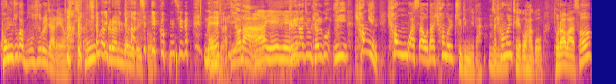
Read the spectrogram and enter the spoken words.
공주가 무술을 잘해요. 그래서 공주가 그러는 경우도 있고. 공주가 네. 공주가 뛰어나. 아, 예, 예, 예. 그래가지고 결국 이 형인 형과 싸우다 형을 죽입니다. 그래서 음. 형을 제거하고 돌아와서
